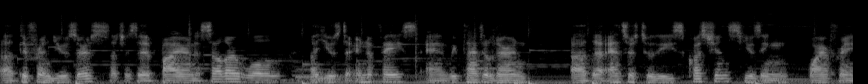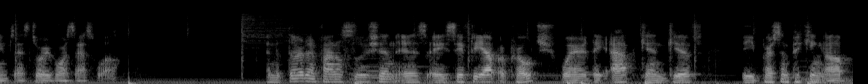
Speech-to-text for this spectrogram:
uh, different users, such as a buyer and a seller, will uh, use the interface, and we plan to learn uh, the answers to these questions using wireframes and storyboards as well. And the third and final solution is a safety app approach where the app can give the person picking up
